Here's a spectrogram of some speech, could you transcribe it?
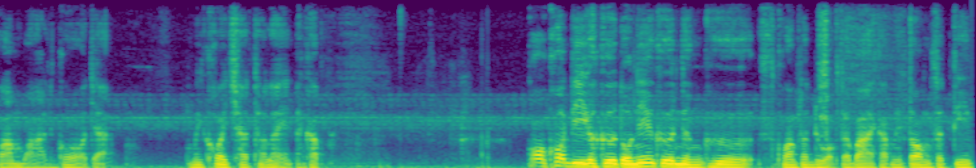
ความหวานก็จะไม่ค่อยชัดเท่าไหร่นะครับ ก็ข้อดีก็คือตัวนี้คือหนึ่งคือความสะดวกสบายครับ ไม่ต้องสตรีม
